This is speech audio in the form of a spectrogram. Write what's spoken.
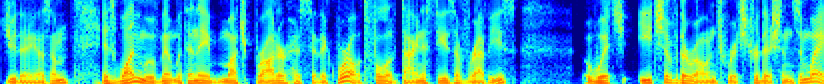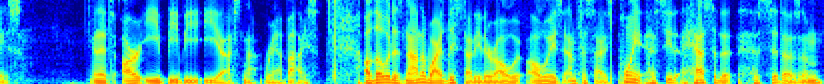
Judaism is one movement within a much broader Hasidic world, full of dynasties of rabbis, which each of their own rich traditions and ways. And it's R E B B E S, not rabbis. Although it is not a widely studied or always emphasized point, Hasid- Hasid- Hasidism,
